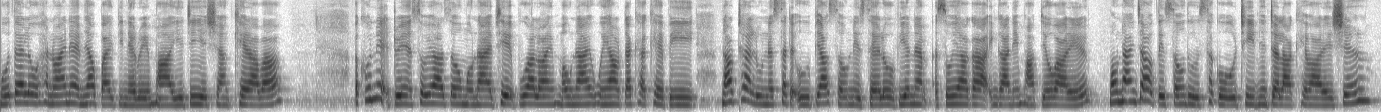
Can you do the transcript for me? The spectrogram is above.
မိုးတဲလိုဟန်နွိုင်းနဲ့မြောက်ပိုင်းပြည်နယ်တွေမှာရေကြီးရေရှမ်းခဲ့တာပါ။အခုနှစ်အတွင်းအဆိုရဆုံးမုံတိုင်းအဖြစ်ဘူအလွိုင်းမုံတိုင်းဝင်ရောက်တက်ခတ်ခဲ့ပြီးနောက်ထပ်လူ22ဦးပျောက်ဆုံးနေဆဲလို့ဗီယက်နမ်အစိုးရကအင်္ဂါနေ့မှာပြောပါတယ်။မုံတိုင်းကြောင့်သေဆုံးသူ19ဦးထိမြင့်တက်လာခဲ့ပါတယ်ရှင်။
